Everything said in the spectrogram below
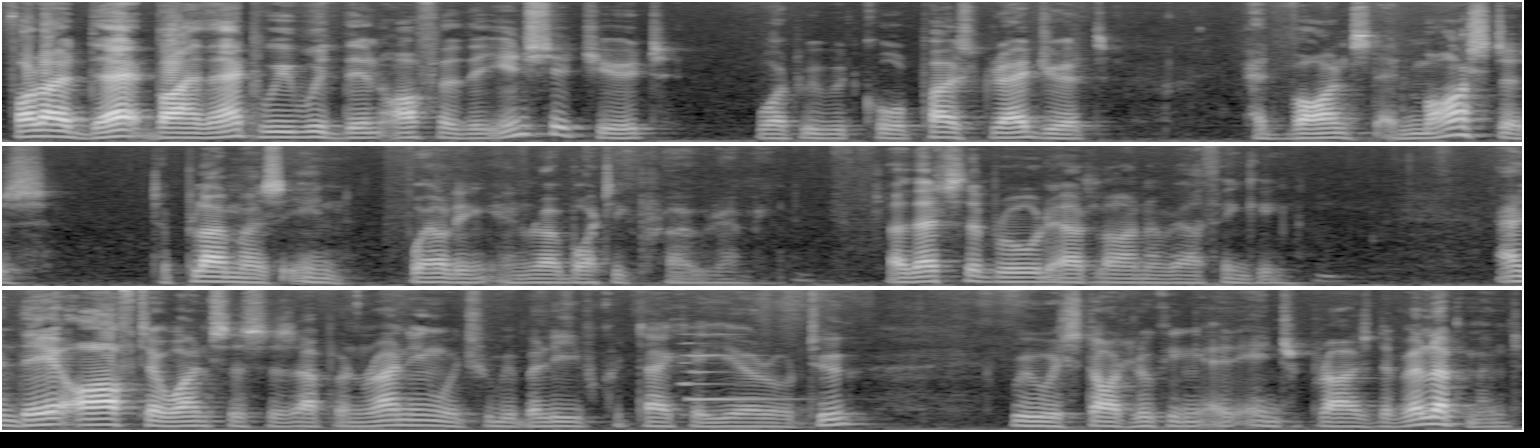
Followed that by that we would then offer the institute what we would call postgraduate advanced and master's diplomas in welding and robotic programming. So that's the broad outline of our thinking. And thereafter, once this is up and running, which we believe could take a year or two, we will start looking at enterprise development,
